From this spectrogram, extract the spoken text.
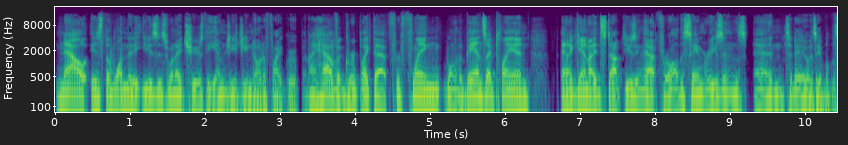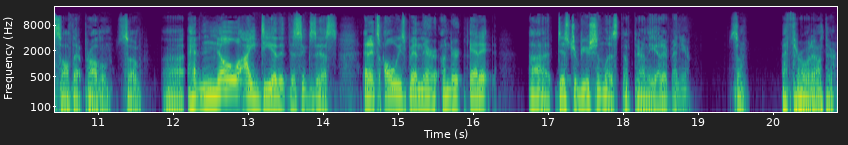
now is the one that it uses when I choose the MGG Notify group. And I have a group like that for Fling, one of the bands I play in. and again, I'd stopped using that for all the same reasons. And today I was able to solve that problem. So uh, I had no idea that this exists. And it's always been there under edit uh, distribution list up there in the edit menu. So I throw it out there.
